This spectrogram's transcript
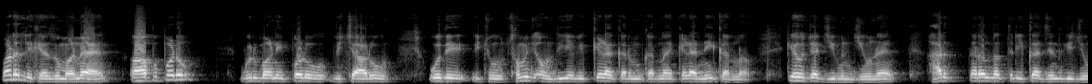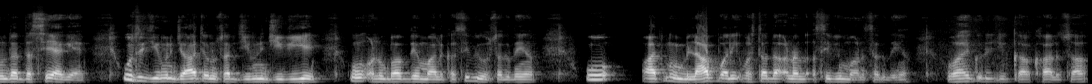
ਪੜ੍ਹ ਲਿਖਿਆ ਜ਼ਮਾਨਾ ਹੈ ਆਪ ਪੜੋ ਗੁਰਬਾਣੀ ਪੜੋ ਵਿਚਾਰੋ ਉਹਦੇ ਵਿੱਚੋਂ ਸਮਝ ਆਉਂਦੀ ਹੈ ਵੀ ਕਿਹੜਾ ਕਰਮ ਕਰਨਾ ਹੈ, ਕਿਹੜਾ ਨਹੀਂ ਕਰਨਾ ਕਿਹੋ ਜਿਹਾ ਜੀਵਨ ਜਿਉਣਾ ਹੈ। ਹਰ ਤਰ੍ਹਾਂ ਦਾ ਤਰੀਕਾ ਜ਼ਿੰਦਗੀ ਜਿਉਣ ਦਾ ਦੱਸਿਆ ਗਿਆ ਹੈ। ਉਸ ਜੀਵਨ ਜਾਚ ਅਨੁਸਾਰ ਜੀਵਨ ਜੀਵੀਏ ਉਹ ਅਨੁਭਵ ਦੇ ਮਾਲਕ ਅਸੀਂ ਵੀ ਹੋ ਸਕਦੇ ਹਾਂ। ਉਹ ਆਤਮਿਕ ਮਿਲਾਪ ਵਾਲੀ ਅਵਸਥਾ ਦਾ ਆਨੰਦ ਅਸੀਂ ਵੀ ਮਾਣ ਸਕਦੇ ਹਾਂ। ਵਾਹਿਗੁਰੂ ਜੀ ਕਾ ਖਾਲਸਾ,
